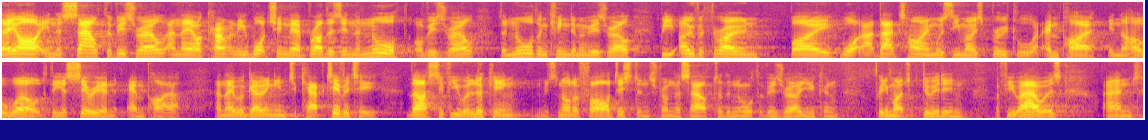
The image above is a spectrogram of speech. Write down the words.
They are in the south of Israel, and they are currently watching their brothers in the north of Israel, the northern kingdom of Israel, be overthrown by what at that time was the most brutal empire in the whole world, the Assyrian Empire. And they were going into captivity. Thus, if you were looking, it's not a far distance from the south to the north of Israel, you can pretty much do it in a few hours and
